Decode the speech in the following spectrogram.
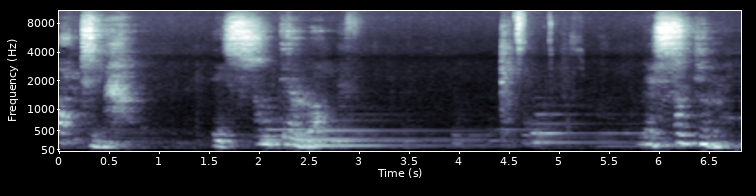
up to now, there's something wrong. There's something wrong.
